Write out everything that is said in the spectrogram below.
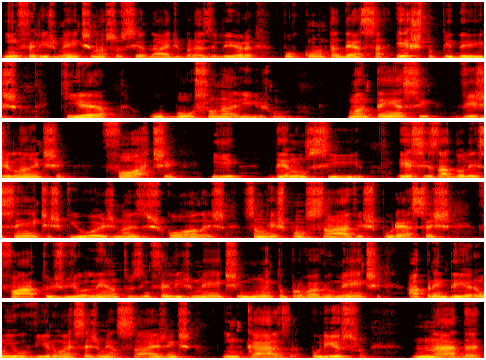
infelizmente, na sociedade brasileira por conta dessa estupidez que é o bolsonarismo. Mantenha-se vigilante, forte e denuncie. Esses adolescentes que hoje nas escolas são responsáveis por esses fatos violentos, infelizmente, muito provavelmente, aprenderam e ouviram essas mensagens em casa. Por isso, nada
